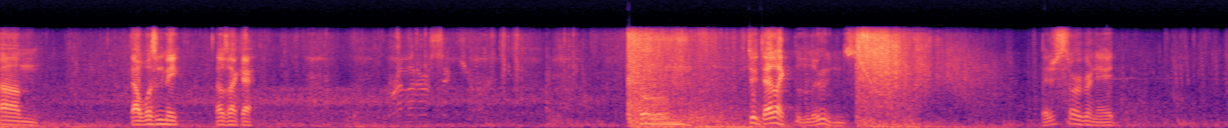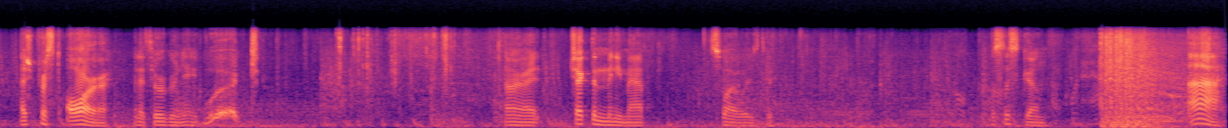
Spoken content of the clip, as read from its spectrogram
Um, that wasn't me. That was that guy. Boom. Dude, they're like balloons. They just throw a grenade. I just pressed R and it threw a grenade. What? Alright, check the mini map. That's what I always do. What's this gun? Ah!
